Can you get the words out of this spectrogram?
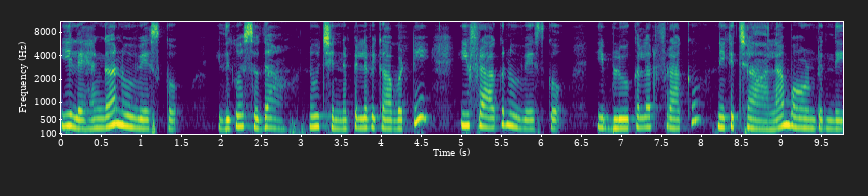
ఈ లెహంగా నువ్వు వేసుకో. ఇదిగో సుధా నువ్వు చిన్నపిల్లవి కాబట్టి ఈ ఫ్రాక్ నువ్వు వేసుకో. ఈ బ్లూ కలర్ ఫ్రాక్ నీకు చాలా బాగుంటుంది.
